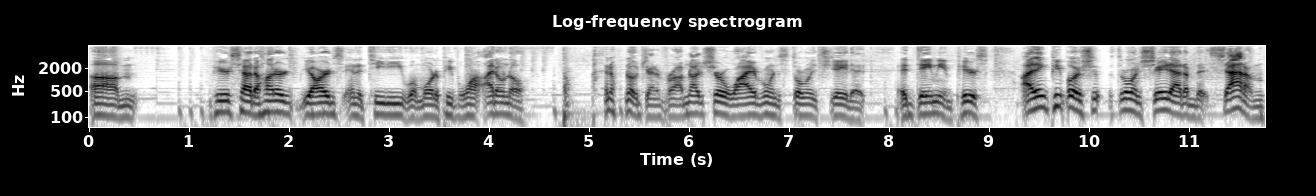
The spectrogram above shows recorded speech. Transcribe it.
Um, Pierce had 100 yards and a TD. What more do people want? I don't know. I don't know, Jennifer. I'm not sure why everyone's throwing shade at, at Dameon Pierce. I think people are sh- throwing shade at him that sat him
